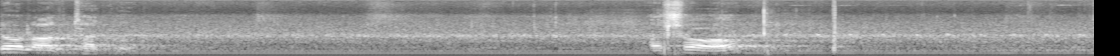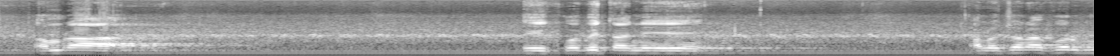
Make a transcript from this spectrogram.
রবীন্দ্রনাথ ঠাকুর। আসো, আমরা এই কবিতা নিয়ে আলোচনা করব।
